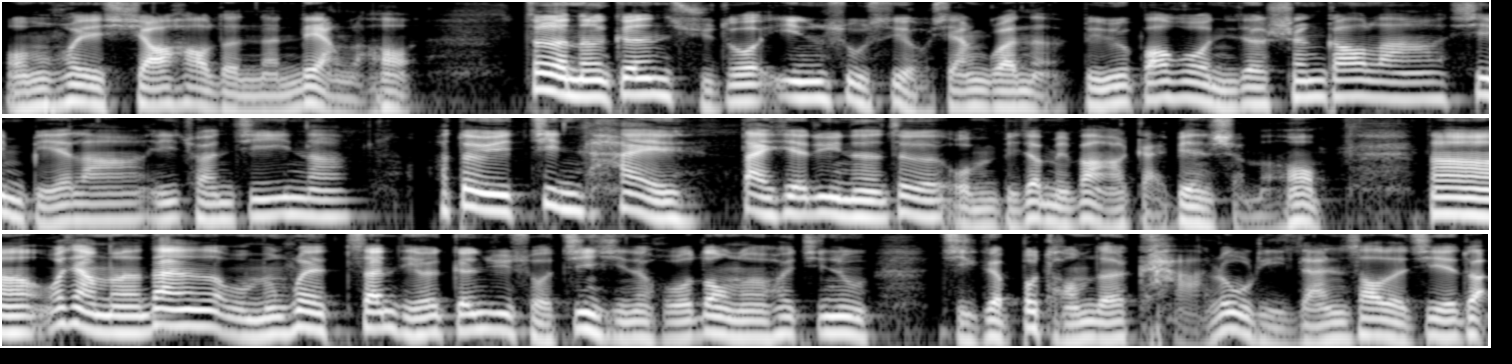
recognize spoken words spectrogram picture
我们会消耗的能量了哈。这个呢，跟许多因素是有相关的，比如包括你的身高啦、性别啦、遗传基因啦。它对于静态。代谢率呢，这个我们比较没办法改变什么哦。那我想呢，但是我们会身体会根据所进行的活动呢，会进入几个不同的卡路里燃烧的阶段。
